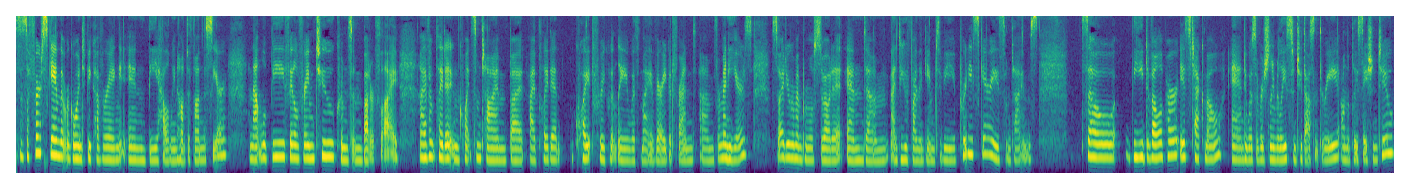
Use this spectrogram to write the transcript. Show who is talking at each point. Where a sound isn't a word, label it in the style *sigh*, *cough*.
Speaker 1: This is the first game that we're going to be covering in the Halloween Hauntathon this year, and that will be Fatal Frame 2 Crimson Butterfly. I haven't played it in quite some time, but I played it quite frequently with my very good friend um, for many years, so I do remember most about it, and um, I do find the game to be pretty scary sometimes. So, the developer is Tecmo, and it was originally released in 2003 on the PlayStation 2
